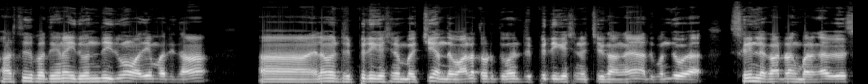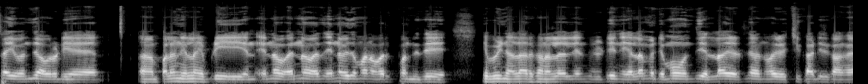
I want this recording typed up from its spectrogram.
அடுத்தது பார்த்தீங்கன்னா இது வந்து இதுவும் அதே மாதிரி தான் எல்லாமே ட்ரிப் இரிகேஷன் வச்சு அந்த வாழைத்தோட்டத்துக்கு வந்து ட்ரிப் இரிகேஷன் வச்சிருக்காங்க. அதுக்கு வந்து ஸ்க்ரீனில் காட்டுறாங்க பாருங்க. விவசாயி வந்து அவருடைய பலன் எல்லாம் எப்படி என்ன என்ன என்ன விதமான ஒர்க் பண்ணுது எப்படி நல்லா இருக்கா நல்லா இல்லைன்னு சொல்லிட்டு எல்லாமே டெமோ வந்து எல்லா இடத்துலயும் அந்த மாதிரி வச்சு காட்டியிருக்காங்க.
